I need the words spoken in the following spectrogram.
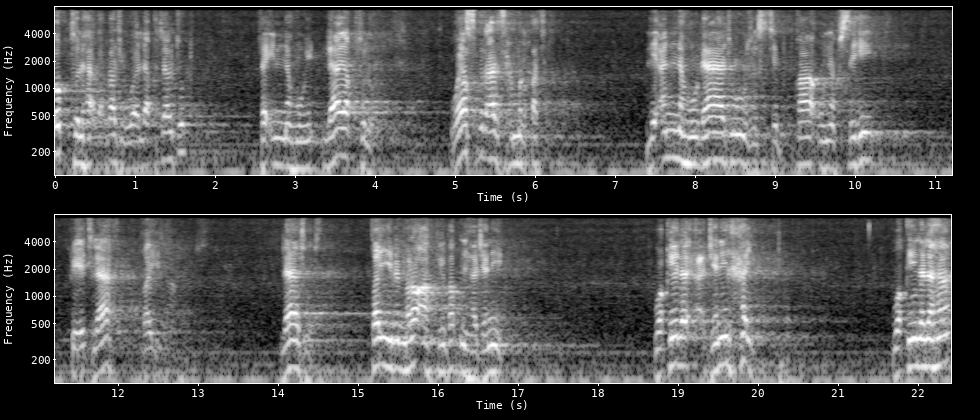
اقتل هذا الرجل والا قتلتك فإنه لا يقتله ويصبر على تحمل القتل لأنه لا يجوز استبقاء نفسه بإتلاف غيره. لا يجوز. طيب امرأة في بطنها جنين وقيل جنين حي وقيل لها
